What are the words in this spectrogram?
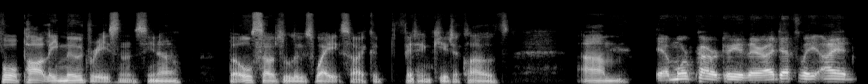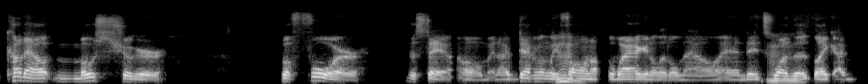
for partly mood reasons, you know, but also to lose weight so I could fit in cuter clothes. Um, yeah, more power to you there. I definitely I had cut out most sugar before the stay at home, and I've definitely mm. fallen off the wagon a little now. And it's mm. one of hmm. the like I'm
